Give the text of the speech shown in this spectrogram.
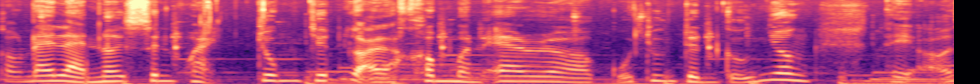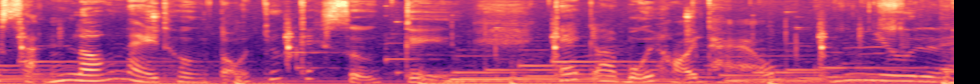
Còn đây là nơi sinh hoạt chung chính, gọi là common area của chương trình cử nhân. Thì ở sảnh lớn này thường tổ chức các sự kiện, các à, buổi hội thảo cũng như là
